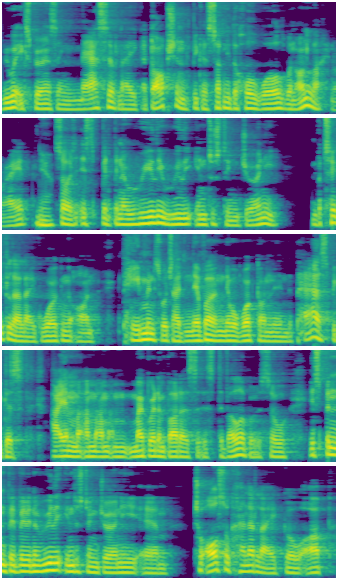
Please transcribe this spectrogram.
we were experiencing massive like adoption because suddenly the whole world went online, right? Yeah. So it's been a really, really interesting journey in particular like working on payments, which I'd never never worked on in the past because I am I'm, I'm, my bread and butter is, is developers. So it's been been a really interesting journey um, to also kind of like go up.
